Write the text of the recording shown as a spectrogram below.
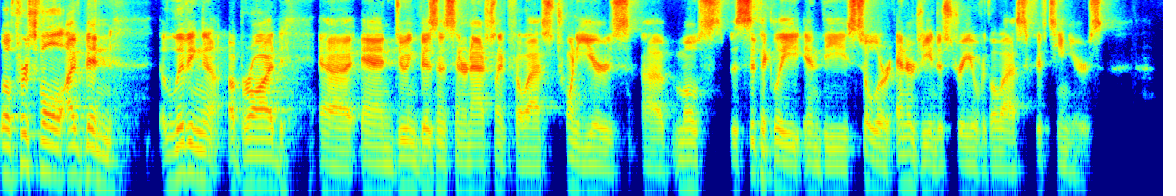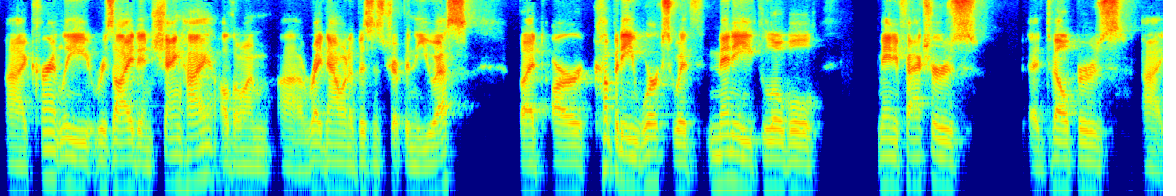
Well, first of all, I've been living abroad uh, and doing business internationally for the last 20 years, uh, most specifically in the solar energy industry over the last 15 years. I currently reside in Shanghai, although I'm uh, right now on a business trip in the US. But our company works with many global manufacturers, uh, developers, uh,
